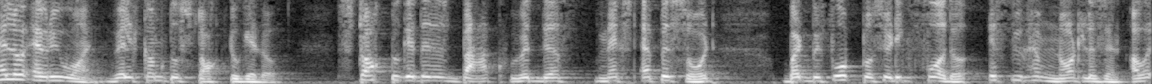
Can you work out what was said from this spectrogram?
Hello everyone, welcome to Stock Together. Stock Together is back with their next episode. But before proceeding further, if you have not listened our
